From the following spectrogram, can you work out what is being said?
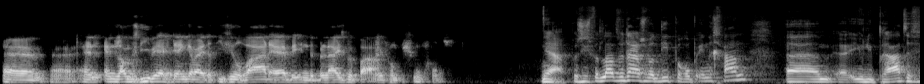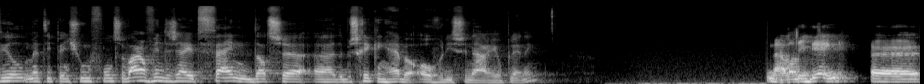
En, en langs die weg denken wij dat die veel waarde hebben in de beleidsbepaling van pensioenfonds. Ja, precies. Want laten we daar eens wat dieper op ingaan. Um, uh, jullie praten veel met die pensioenfondsen. Waarom vinden zij het fijn dat ze uh, de beschikking hebben over die scenario planning? Nou, wat ik denk, uh,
